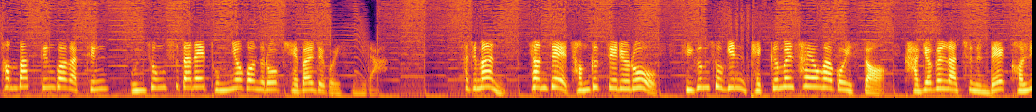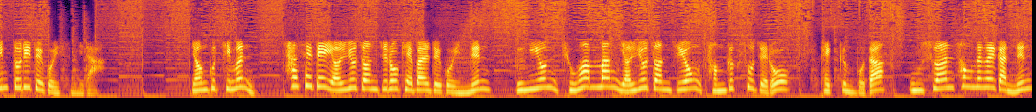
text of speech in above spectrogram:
선박 등과 같은 운송 수단의 동력원으로 개발되고 있습니다. 하지만 현재 전극 재료로 귀금속인 백금을 사용하고 있어 가격을 낮추는데 걸림돌이 되고 있습니다. 연구팀은 차세대 연료전지로 개발되고 있는 음이온 교환망 연료전지용 전극 소재로 백금보다 우수한 성능을 갖는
